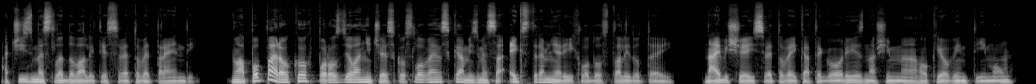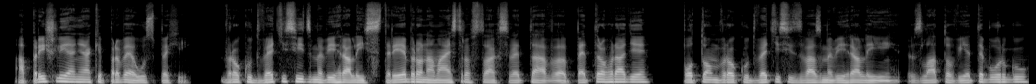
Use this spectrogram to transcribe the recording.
a či sme sledovali tie svetové trendy. No a po pár rokoch po rozdelení Československa my sme sa extrémne rýchlo dostali do tej najvyššej svetovej kategórie s našim eh, hokejovým tímom a prišli aj nejaké prvé úspechy. V roku 2000 sme vyhrali striebro na majstrovstvách sveta v Petrohrade, potom v roku 2002 sme vyhrali zlato v Jeteburgu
